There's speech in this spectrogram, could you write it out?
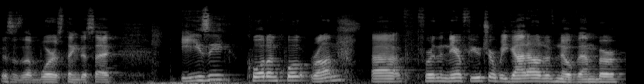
this is the worst thing to say, easy, quote unquote, run uh, for the near future. We got out of November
